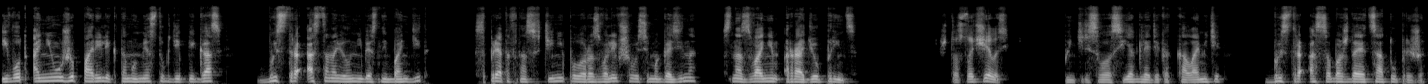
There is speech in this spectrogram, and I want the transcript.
и вот они уже парили к тому месту, где Пегас быстро остановил небесный бандит спрятав нас в тени полуразвалившегося магазина с названием «Радио Принц». «Что случилось?» — поинтересовалась я, глядя, как Каламити быстро освобождается от упряжи,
